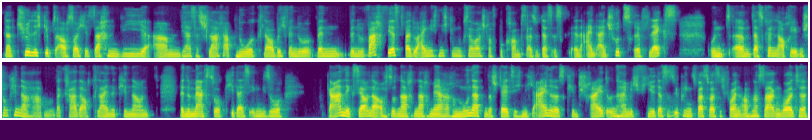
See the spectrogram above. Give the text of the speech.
natürlich gibt es auch solche Sachen wie, ähm, wie heißt das, Schlafapnoe, glaube ich, wenn du, wenn, wenn du wach wirst, weil du eigentlich nicht genug Sauerstoff bekommst. Also das ist ein, ein Schutzreflex und ähm, das können auch eben schon Kinder haben oder gerade auch kleine Kinder. Und wenn du merkst, so, okay, da ist irgendwie so gar nichts, ja, und auch so nach, nach mehreren Monaten, das stellt sich nicht ein und das Kind schreit unheimlich viel. Das ist übrigens was, was ich vorhin auch noch sagen wollte.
